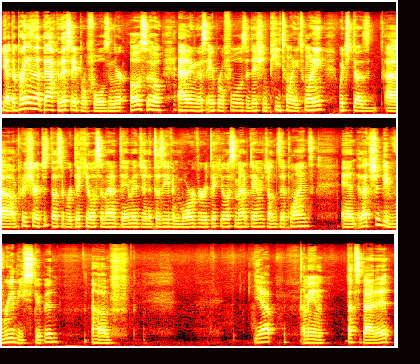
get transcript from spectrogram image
Yeah, they're bringing that back this April Fool's, and they're also adding this April Fool's edition P twenty twenty, which does uh, I'm pretty sure it just does a ridiculous amount of damage, and it does even more of a ridiculous amount of damage on zip lines, and that should be really stupid. Um, yep, I mean that's about it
